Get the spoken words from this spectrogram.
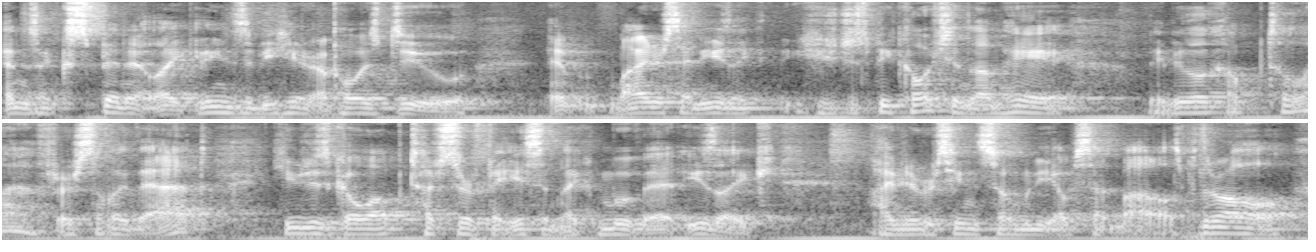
and just like spin it like it needs to be here opposed to. And my understanding is like you should just be coaching them. Hey, maybe look up to left or stuff like that. He would just go up, touch their face, and like move it. He's like, I've never seen so many upset models, but they're all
